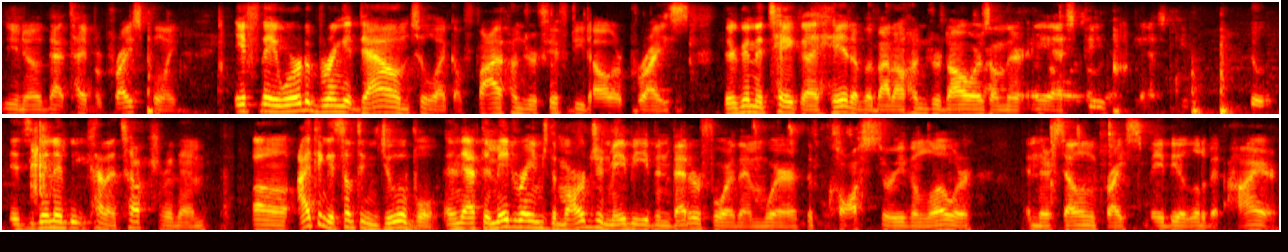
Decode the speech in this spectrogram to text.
you know that type of price point if they were to bring it down to like a $550 price, they're going to take a hit of about $100 on their ASP. So it's going to be kind of tough for them. Uh, I think it's something doable, and at the mid-range, the margin may be even better for them, where the costs are even lower and their selling price may be a little bit higher.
